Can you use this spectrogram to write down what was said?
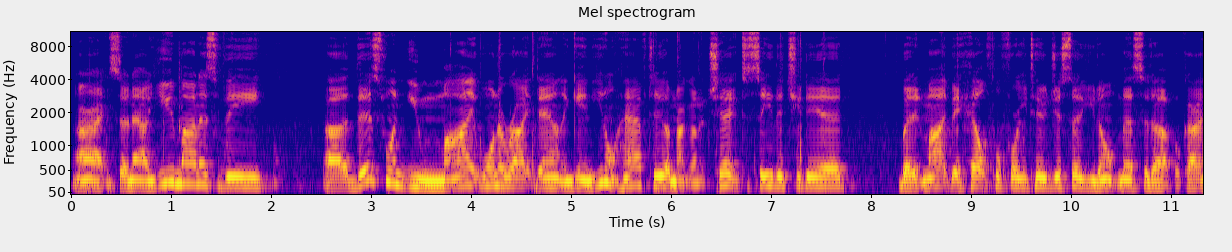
All right, so now u minus v. Uh, this one you might want to write down. Again, you don't have to. I'm not going to check to see that you did, but it might be helpful for you too, just so you don't mess it up, okay?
